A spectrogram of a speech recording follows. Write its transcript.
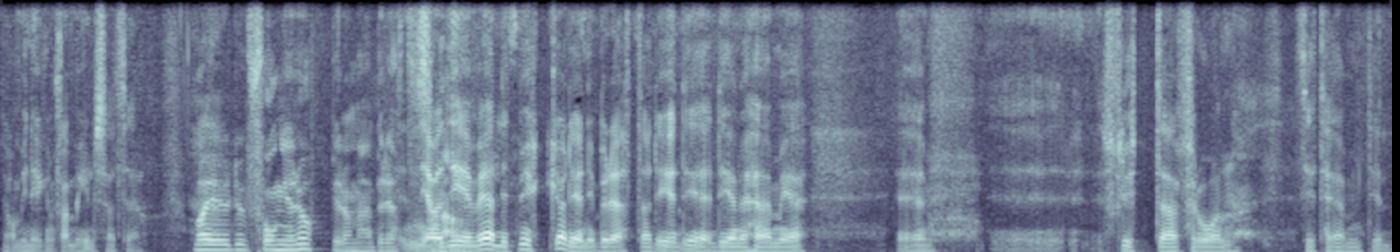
ja, min egen familj så att säga. Vad är det du fångar upp i de här berättelserna? Ja, det är väldigt mycket av det ni berättar. Det, det, det är det här med eh, eh flytta från sitt hem till,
